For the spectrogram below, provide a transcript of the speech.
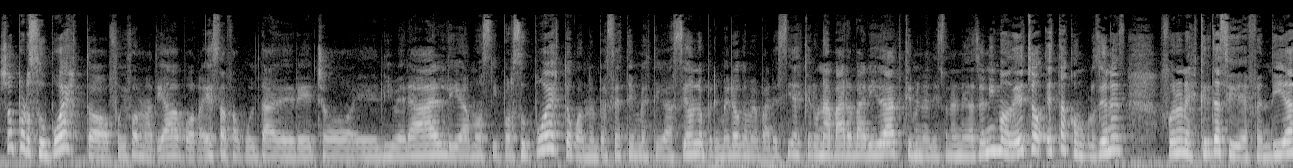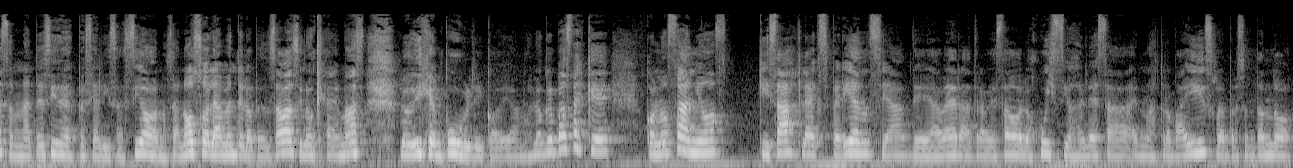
Yo, por supuesto, fui formateada por esa facultad de Derecho eh, liberal, digamos, y por supuesto, cuando empecé esta investigación, lo primero que me parecía es que era una barbaridad criminalizar el negacionismo. De hecho, estas conclusiones fueron escritas y defendidas en una tesis de especialización, o sea, no solamente lo pensaba, sino que además lo dije en público, digamos. Lo que pasa es que con los años quizás la experiencia de haber atravesado los juicios de lesa en nuestro país, representando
